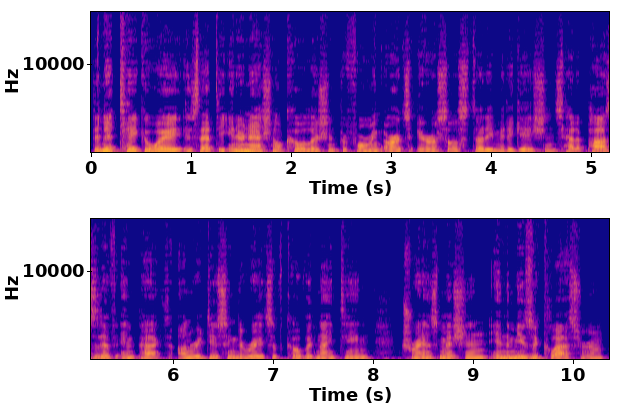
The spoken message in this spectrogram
The net takeaway is that the International Coalition Performing Arts Aerosol Study mitigations had a positive impact on reducing the rates of COVID 19 transmission in the music classroom,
